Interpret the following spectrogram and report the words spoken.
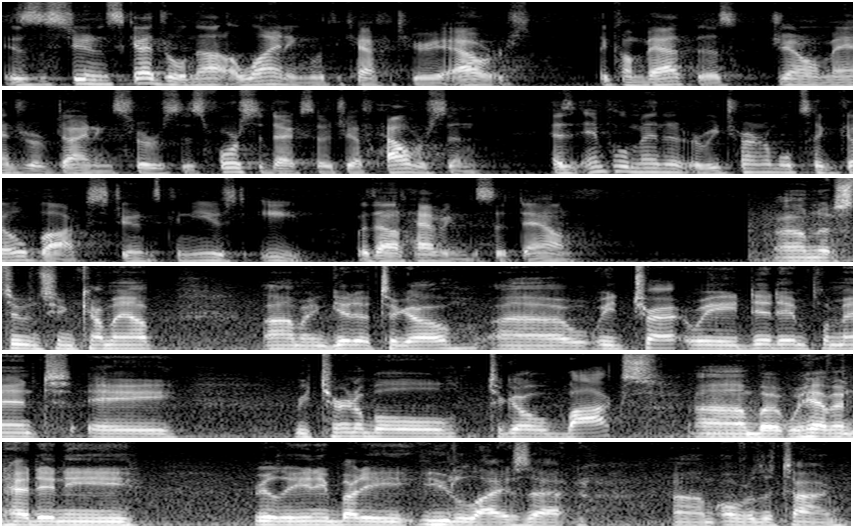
is the student schedule not aligning with the cafeteria hours. To combat this, General Manager of Dining Services for Sodexo, Jeff Halverson, has implemented a returnable to-go box students can use to eat without having to sit down. Um, that students can come up um, and get it to go. Uh, we, try, we did implement a returnable to-go box, um, but we haven't had any, really anybody utilize that um, over the time.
